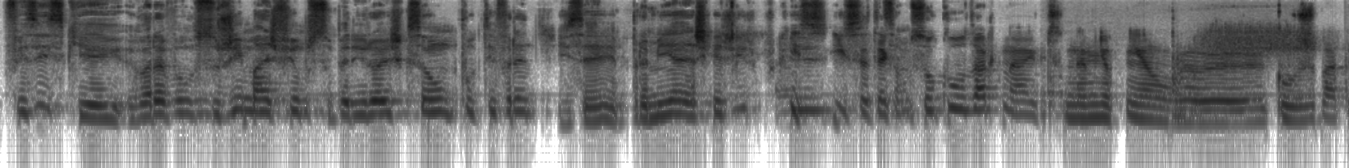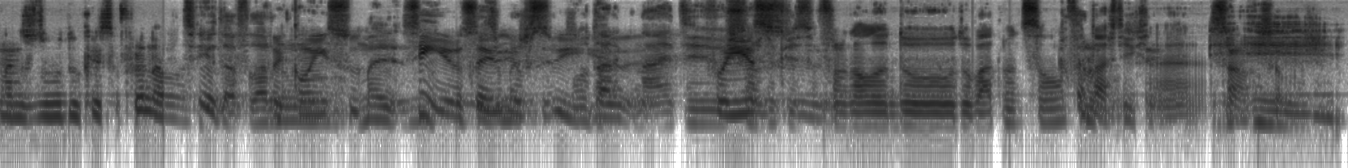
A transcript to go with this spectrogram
Fez isso, que é, agora vão surgir mais filmes de super-heróis que são um pouco diferentes. Isso é, para mim, acho que é giro. Porque Isso, isso até começou com o Dark Knight, na minha opinião, eh, com os Batmans do, do Christopher Nolan. Sim, eu estava a falar Foi num- com isso. mais- Sim, eu sei, eu percebi. O Dark Knight e Foi os filmes esse- do Christopher Nolan do, do Batman são fantásticos. sim. né? São, E,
